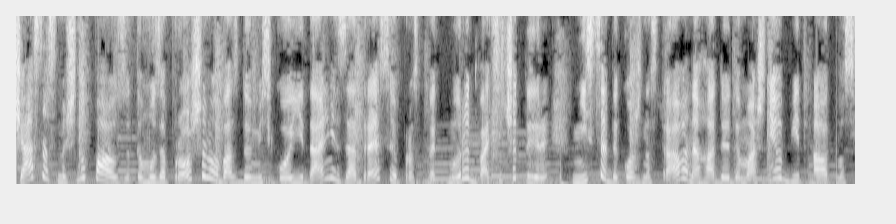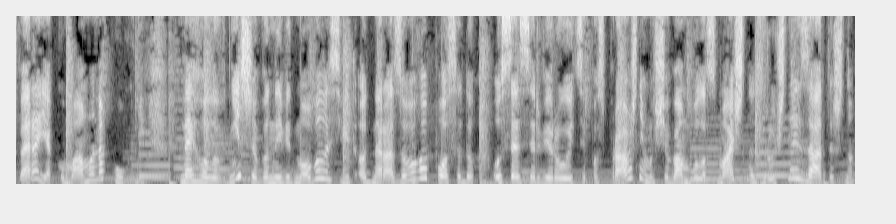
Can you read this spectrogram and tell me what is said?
Час на смачну паузу, тому запрошуємо вас до міської їдальні за адресою проспект Миру 24. Місце, де кожна страва нагадує домашній обід, а атмосфера як у мами на кухні. Найголовніше, вони відмовились від одноразового посуду. Усе сервірується по-справжньому, щоб вам було смачно, зручно і затишно.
